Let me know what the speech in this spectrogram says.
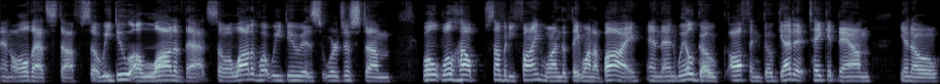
and all that stuff. So we do a lot of that. So a lot of what we do is we're just um we'll we'll help somebody find one that they want to buy and then we'll go off and go get it take it down you know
